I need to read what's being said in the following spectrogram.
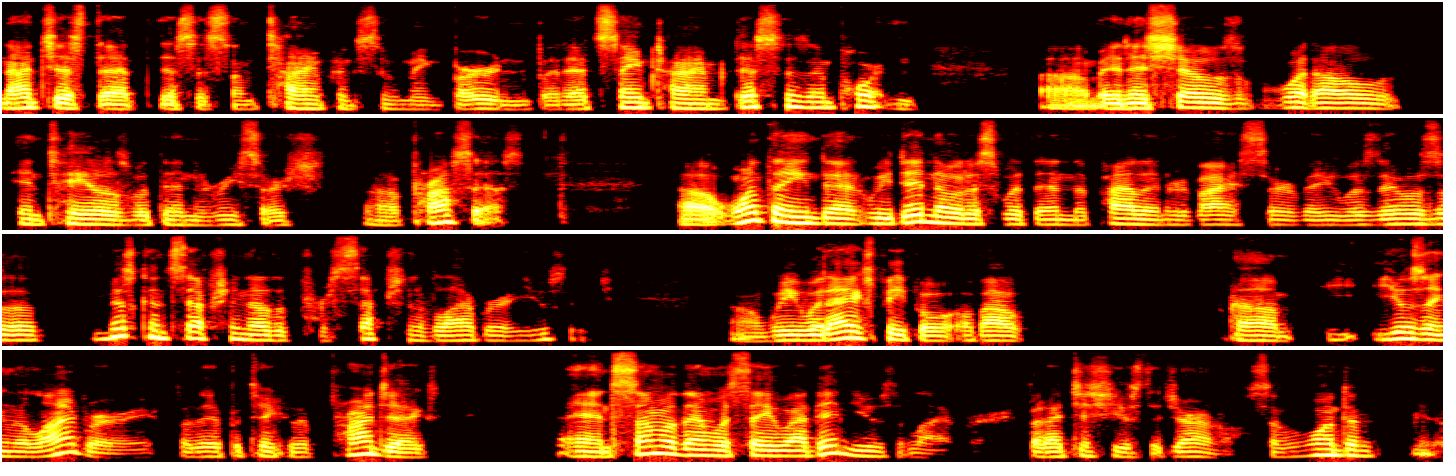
not just that this is some time consuming burden, but at the same time, this is important. Um, and it shows what all entails within the research uh, process. Uh, one thing that we did notice within the pilot and revised survey was there was a misconception of the perception of library usage. Uh, we would ask people about um, using the library for their particular projects. And some of them would say, well, I didn't use the library, but I just used the journal. So one to, you know,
